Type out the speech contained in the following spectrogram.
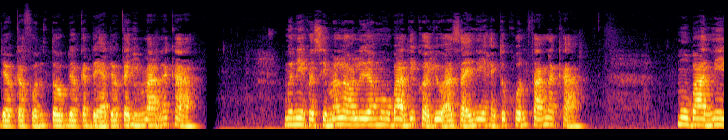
เดี๋ยวกับฝนตก เดี๋ยวกับแดด เดี๋ยวกับหิมะนะคะเมื่อนี้ข่อยสิมาเล่าเรื่องหมู่บ้านที่ข่อยอยู่อาศัยนี่ให้ทุกคนฟังนะคะหมู่บ้านนี่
